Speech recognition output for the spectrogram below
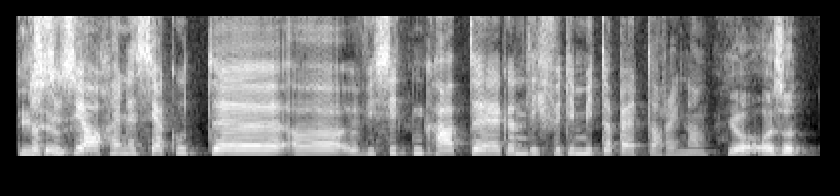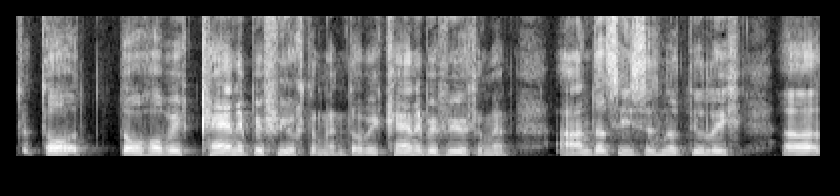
Diese, das ist ja auch eine sehr gute äh, Visitenkarte eigentlich für die Mitarbeiterinnen. Ja, also da, da habe ich keine Befürchtungen. Da habe ich keine Befürchtungen. Anders ist es natürlich, äh,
